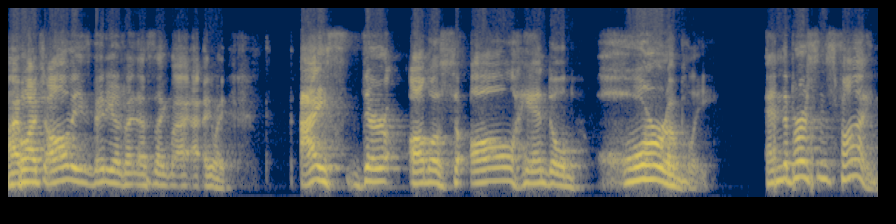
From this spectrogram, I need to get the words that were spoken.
I watch all these videos. Right, that's like I, anyway. I they're almost all handled horribly, and the person's fine,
